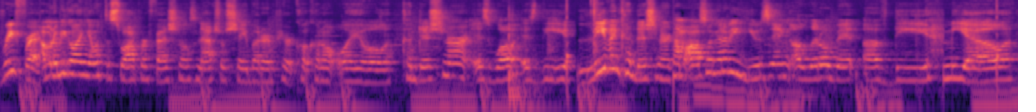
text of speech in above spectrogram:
refresh. I'm gonna be going in with the Suave Professionals Natural Shea Butter and Pure Coconut Oil Conditioner as well as the leave-in conditioner. I'm also gonna be using a little bit of the Mielle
